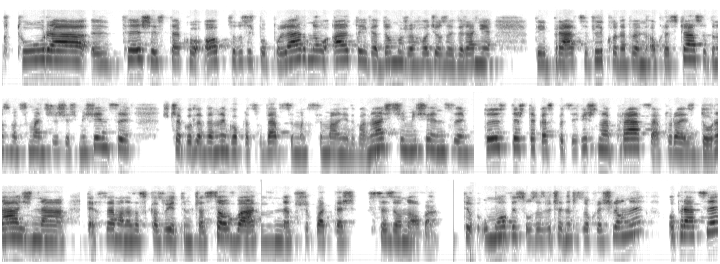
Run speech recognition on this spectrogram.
Która y, też jest taką opcją dosyć popularną, ale tutaj wiadomo, że chodzi o zawieranie tej pracy tylko na pewien okres czasu, to jest maksymalnie 6 miesięcy, z czego dla danego pracodawcy maksymalnie 12 miesięcy. To jest też taka specyficzna praca, która jest doraźna, tak samo nazwa wskazuje tymczasowa, na przykład też sezonowa. Te umowy są zazwyczaj na czas określony o pracę,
